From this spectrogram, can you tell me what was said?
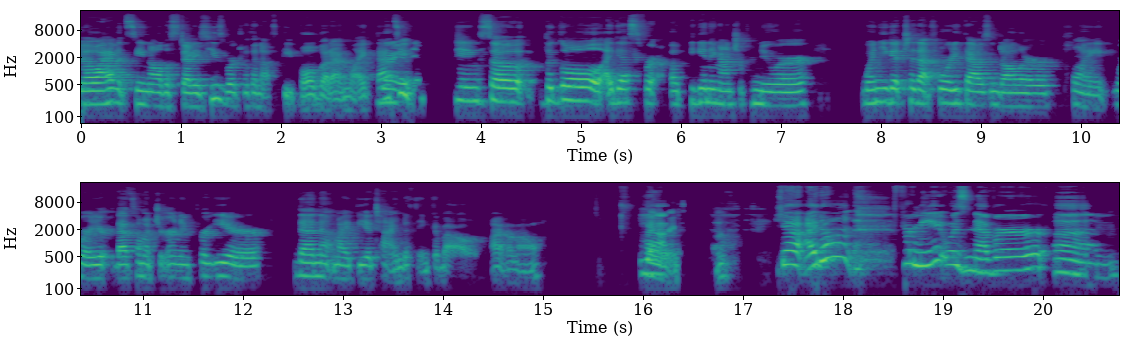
know. I haven't seen all the studies. He's worked with enough people, but I'm like, that's right. interesting. So the goal, I guess, for a beginning entrepreneur, when you get to that forty thousand dollar point where you're that's how much you're earning per year then that might be a time to think about, I don't know. Yeah. Yeah, I don't for me it was never um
